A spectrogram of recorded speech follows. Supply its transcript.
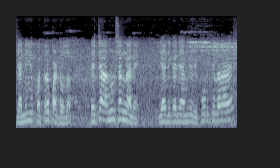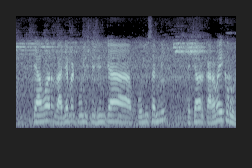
ज्यांनी पत्र पाठवलं त्याच्या अनुषंगाने या ठिकाणी आम्ही रिपोर्ट केलेला आहे. त्यावर राजापेठ पोलीस स्टेशनच्या पोलिसांनी त्याच्यावर कारवाई करून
